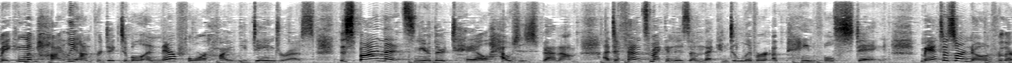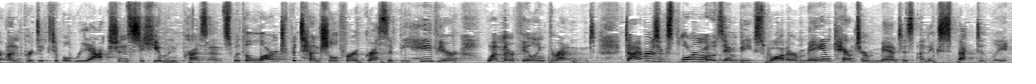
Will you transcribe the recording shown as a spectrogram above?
making them highly unpredictable and therefore highly dangerous. The spine that's near their tail houses venom, a defense mechanism that can deliver a painful sting. Mantas are known for their unpredictable reactions to human presence, with a large potential for aggressive behavior when they're feeling threatened. Divers exploring Mozambique's water may encounter mantas unexpectedly,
